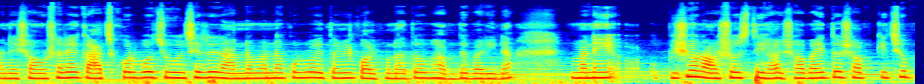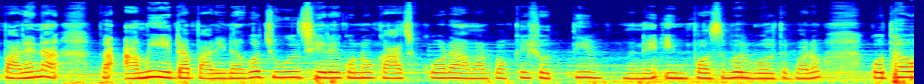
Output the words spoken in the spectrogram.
মানে সংসারে কাজ করব, চুল ছেড়ে রান্নাবান্না করব, এ তো আমি কল্পনাতেও ভাবতে পারি না। মানে ভীষণ অস্বস্তি হয়। সবাই তো সব কিছু পারে না। তো আমি এটা পারি না গো। চুল ছেড়ে কোনো কাজ করা আমার পক্ষে সত্যি মানে ইম্পসিবল বলতে পারো। কোথাও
